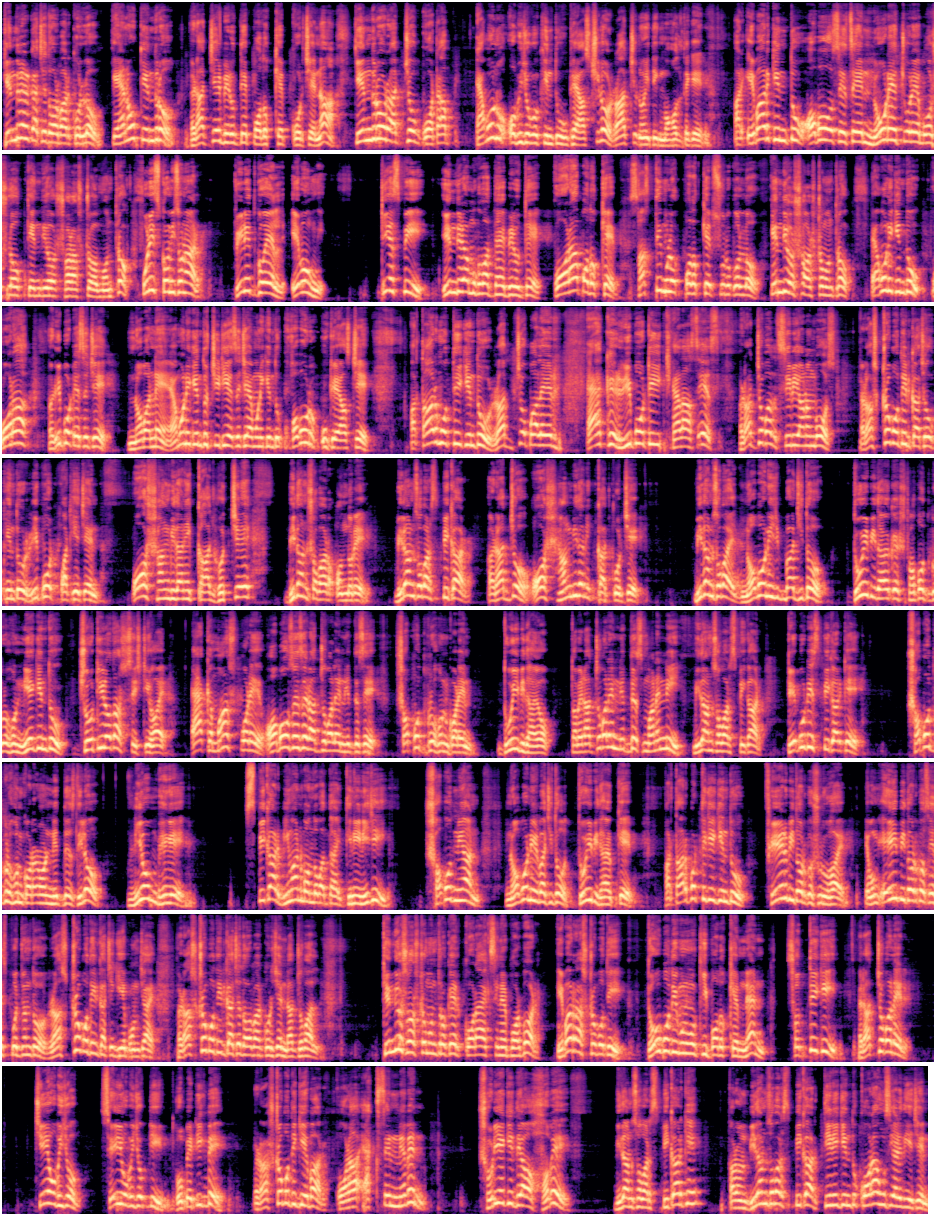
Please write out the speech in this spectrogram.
কেন্দ্রের কাছে দরবার করল, কেন কেন্দ্র রাজ্যের বিরুদ্ধে পদক্ষেপ করছে না? কেন্দ্র, রাজ্য গোটা এমন অভিযোগও কিন্তু উঠে আসছিল রাজনৈতিক মহল থেকে। আর এবার কিন্তু অবশেষে নড়ে চড়ে বসল কেন্দ্রীয় স্বরাষ্ট্র মন্ত্রক। পুলিশ কমিশনার বিনীত গোয়েল এবং ডিএসপি ইন্দিরা মুখোপাধ্যায়ের বিরুদ্ধে কড়া পদক্ষেপ, শাস্তিমূলক পদক্ষেপ শুরু করল কেন্দ্রীয় স্বরাষ্ট্রমন্ত্রক এমনই কিন্তু কড়া রিপোর্ট এসেছে নবান্নে, এমনই কিন্তু চিঠি এসেছে, এমনই কিন্তু খবর উঠে আসছে। আর তার মধ্যেই কিন্তু রাজ্যপালের এক রিপোর্টই খেলা শেষ। রাজ্যপাল সিবি আনন্দ বোস, রাষ্ট্রপতির কাছেও কিন্তু রিপোর্ট পাঠিয়েছেন। অসাংবিধানিক কাজ হচ্ছে বিধানসভার অন্দরে। বিধানসভার স্পিকার রাজ্য অসাংবিধানিক কাজ করছে। বিধানসভায় নবনির্বাচিত দুই বিধায়কের শপথ গ্রহণ নিয়ে কিন্তু জটিলতার সৃষ্টি হয়। এক মাস পরে অবশেষে রাজ্যপালের নির্দেশে শপথ গ্রহণ করেন দুই বিধায়ক। তবে রাজ্যপালের নির্দেশ মানেননি বিধানসভার স্পিকার। ডেপুটি স্পিকারকে শপথ গ্রহণ করানোর নির্দেশ দিল নিয়ম ভেঙে স্পিকার বিমান বন্দ্যোপাধ্যায় তিনি নিজেই শপথ নিয়ান নবনির্বাচিত দুই বিধায়ককে। আর তারপর থেকেই কিন্তু ফের বিতর্ক শুরু হয় এবং এই বিতর্ক শেষ পর্যন্ত রাষ্ট্রপতির কাছে গিয়ে পৌঁছায়। রাষ্ট্রপতির কাছে দরবার করেছেন রাজ্যপাল। কেন্দ্রীয় স্বরাষ্ট্রমন্ত্রকের কড়া অ্যাকশনের পরপর এবার রাষ্ট্রপতি দ্রৌপদী মুর্মু কি পদক্ষেপ নেন? সত্যি কি রাজ্যপালের যে অভিযোগ, সেই অভিযোগটি ধোপে টিকবে? রাষ্ট্রপতি কি এবার কড়া অ্যাকশন নেবেন? সরিয়ে কি দেওয়া হবে বিধানসভার স্পিকারকে? কারণ বিধানসভার স্পিকার তিনি কিন্তু কড়া হুঁশিয়ারি দিয়েছেন।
